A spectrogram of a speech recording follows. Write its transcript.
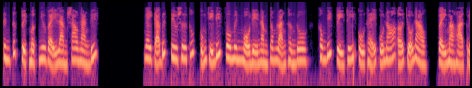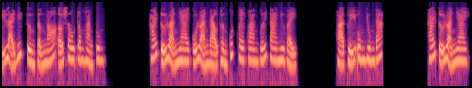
tin tức tuyệt mật như vậy làm sao nàng biết? Ngay cả bích tiêu sư thúc cũng chỉ biết vô minh mộ địa nằm trong loạn thần đô, không biết vị trí cụ thể của nó ở chỗ nào, vậy mà họa thủy lại biết tường tận nó ở sâu trong hoàng cung. Thái tử loạn nhai của loạn đạo thần quốc khoe khoang với ta như vậy. Họa thủy ung dung đáp. Thái tử loạn nhai.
